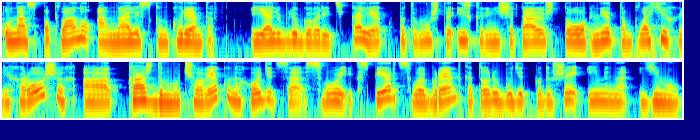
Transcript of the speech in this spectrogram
у нас по плану анализ конкурентов. И я люблю говорить коллег, потому что искренне считаю, что нет там плохих или хороших, а каждому человеку находится свой эксперт, свой бренд, который будет по душе именно ему.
